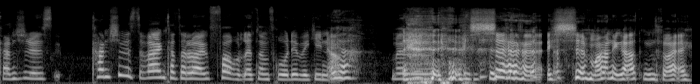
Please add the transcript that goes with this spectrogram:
Kanskje, du, kanskje hvis det var en katalog for litt sånn frodige bikinier. Ja. Men ikke, ikke mann i gaten, tror jeg.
